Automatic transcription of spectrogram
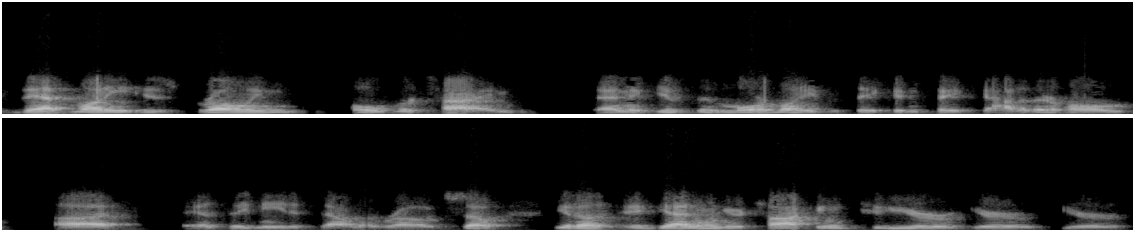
that money is growing over time, and it gives them more money that they can take out of their home uh, as they need it down the road. So you know, again, when you're talking to your your your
